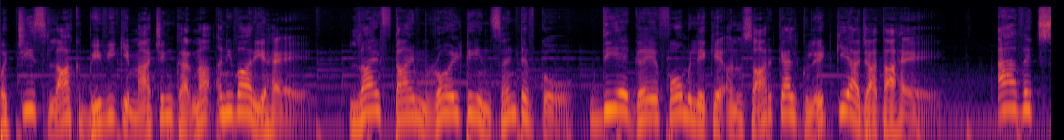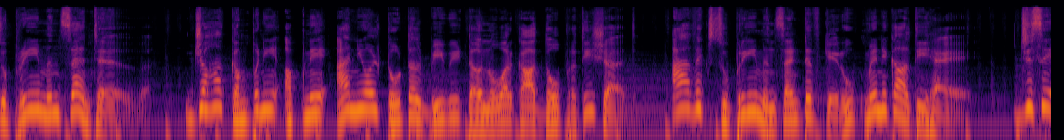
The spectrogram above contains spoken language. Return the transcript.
25 लाख बीवी की मैचिंग करना अनिवार्य है। लाइफ टाइम रॉयल्टी इंसेंटिव को दिए गए फॉर्मूले के अनुसार कैलकुलेट किया जाता है। एविक सुप्रीम इंसेंटिव जहाँ कंपनी अपने एनुअल टोटल बीवी टर्नओवर का दो प्रतिशत एविक सुप्रीम इंसेंटिव के रूप में निकालती है, जिसे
